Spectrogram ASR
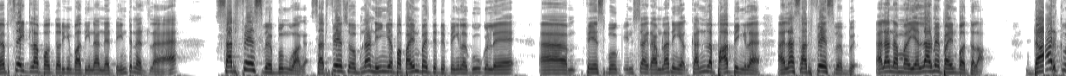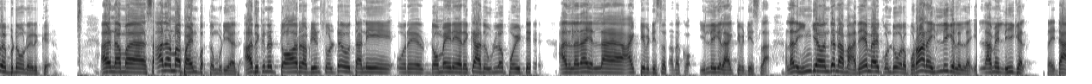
வெப்சைட்லாம் பொறுத்த வரைக்கும் பார்த்தீங்கன்னா நெட் இன்டர்நெட்டில் சர்ஃபேஸ் வெப்புங்குவாங்க சர்ஃபேஸ் வெப்னா நீங்கள் இப்போ பயன்படுத்திட்டு இருப்பீங்களா கூகுளு ஃபேஸ்புக் இன்ஸ்டாகிராம்லாம் நீங்கள் கண்ணில் பார்ப்பீங்களே அதெல்லாம் சர்ஃபேஸ் வெப் அதெல்லாம் நம்ம எல்லாருமே பயன்படுத்தலாம். டார்க் வெப்னு ஒன்று இருக்குது அது நம்ம சாதாரணமாக பயன்படுத்த முடியாது. அதுக்குன்னு டார் அப்படின்னு சொல்லிட்டு ஒரு தனி ஒரு டொமைனே இருக்குது அது உள்ளே போயிட்டு அதில் தான் எல்லா ஆக்டிவிட்டீஸும் நடக்கும். இல்லீகல் ஆக்டிவிட்டீஸ்லாம் அதாவது இங்கே வந்து நம்ம அதே மாதிரி கொண்டு வர போகிறோம் ஆனால் இல்லீகல் இல்லை. எல்லாமே லீகல் ரைட்டா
